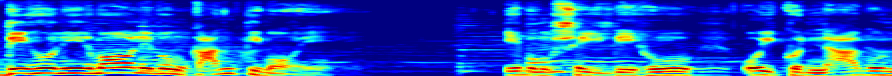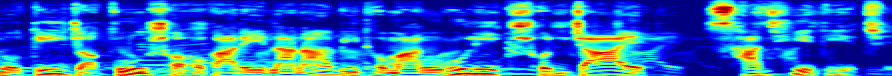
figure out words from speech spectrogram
দেহ নির্মল এবং কান্তিময়, এবং সেই দেহ ওই কন্যাগণ অতি যত্ন সহকারে নানাবিধ মাঙ্গলিক শয্যায় সাজিয়ে দিয়েছে।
